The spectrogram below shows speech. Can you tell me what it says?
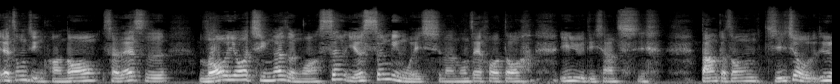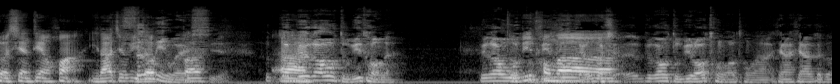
有一种情况，侬实在是老要紧个辰光，生有生命危险了，侬才好到 医院里向去打搿种急救热线电话，伊拉就比较生命危险。搿比如讲我肚皮痛了，比如讲我肚皮痛嘛，嘛比如讲我肚皮老痛老痛啊，像像搿种，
